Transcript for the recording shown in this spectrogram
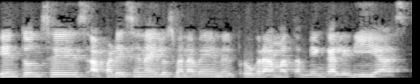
Entonces aparecen ahí, los van a ver en el programa, también galerías,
